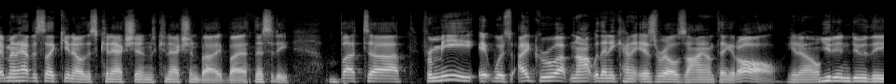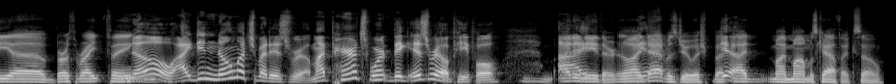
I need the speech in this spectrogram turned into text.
I'm gonna have this like you know this connection connection by by ethnicity, but uh, for me it was I grew up not with any kind of Israel Zion thing at all. You know, You didn't do the uh, birthright thing. no, I didn't know much about Israel. My parents weren't big Israel people. I didn't either. My yeah. dad was Jewish, but Yeah. I, my mom was Catholic, so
